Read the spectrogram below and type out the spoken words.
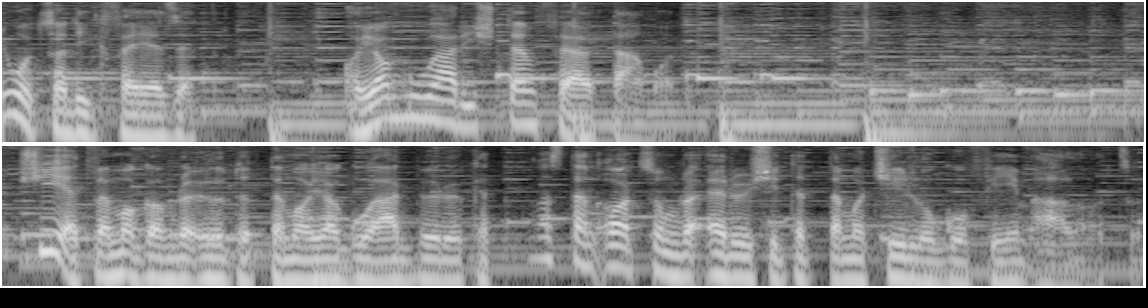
Nyolcadik fejezet A jaguár isten feltámad Sietve magamra öltöttem a jaguárbőröket, aztán arcomra erősítettem a csillogó fém állarcot.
